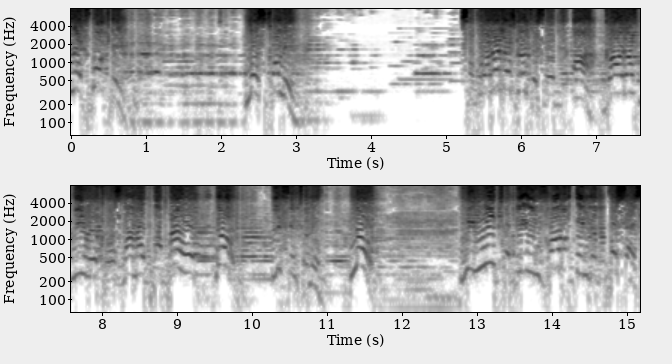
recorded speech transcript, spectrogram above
Networking must come in. So we are not just going to say, ah, God of miracles, now my papa. oh." No, listen to me. No. We need to be involved in the process.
